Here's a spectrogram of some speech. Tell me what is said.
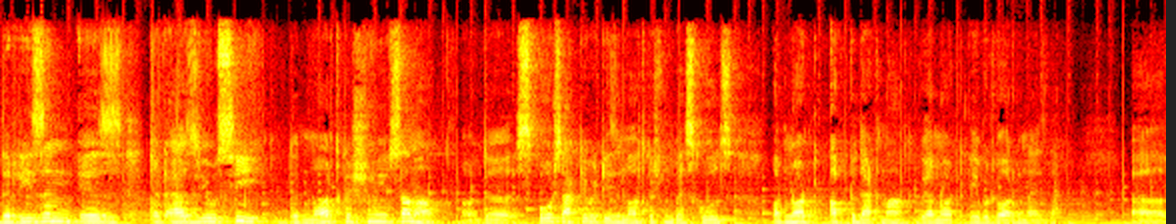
the reason is that as you see, the North Kashmir somehow uh, the sports activities in North Kashmir by schools are not up to that mark. We are not able to organize that. Uh,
